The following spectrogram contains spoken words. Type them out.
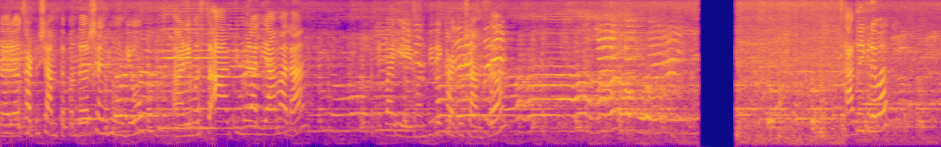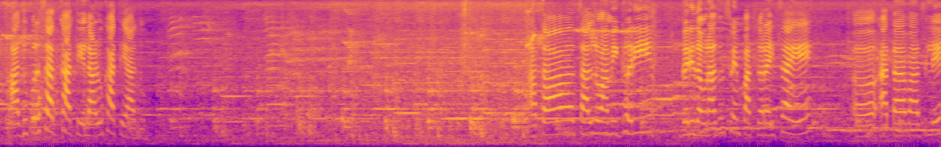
तर खाटूश्यामचं खाटू श्यामचं पण दर्शन घेऊन घेऊ. आणि मस्त आरती मिळाली आम्हाला. हे हे मंदिर आहे खाटू श्यामचं. आदू इकडे बघ. आदू प्रसाद खाते लाडू खाते आदू. आता चाललो आम्ही घरी. घरी जाऊन अजून स्वयंपाक करायचा आहे. आता वाजले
